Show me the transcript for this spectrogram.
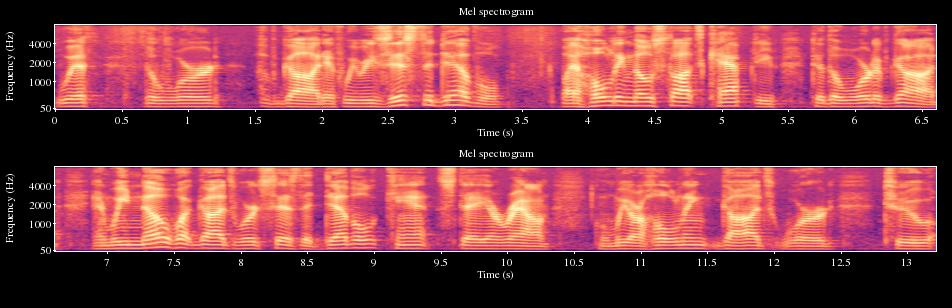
with the Word of God. If we resist the devil by holding those thoughts captive to the Word of God, and we know what God's Word says, the devil can't stay around when we are holding God's Word to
